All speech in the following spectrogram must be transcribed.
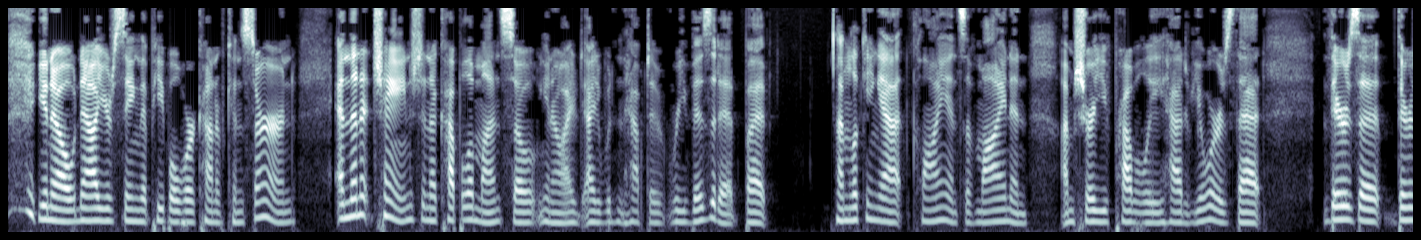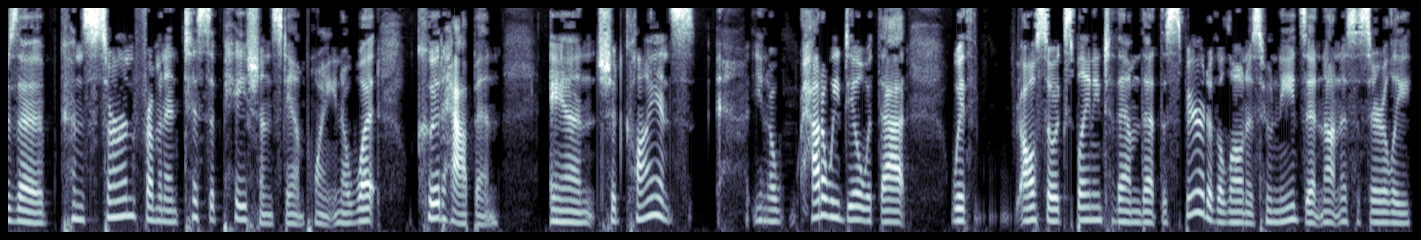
you know. Now you're seeing that people were kind of concerned, and then it changed in a couple of months, so you know, I I wouldn't have to revisit it, but I'm looking at clients of mine, and I'm sure you've probably had yours that there's a there's a concern from an anticipation standpoint. You know what could happen, and should clients, you know, how do we deal with that? With also explaining to them that the spirit of the loan is who needs it, not necessarily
